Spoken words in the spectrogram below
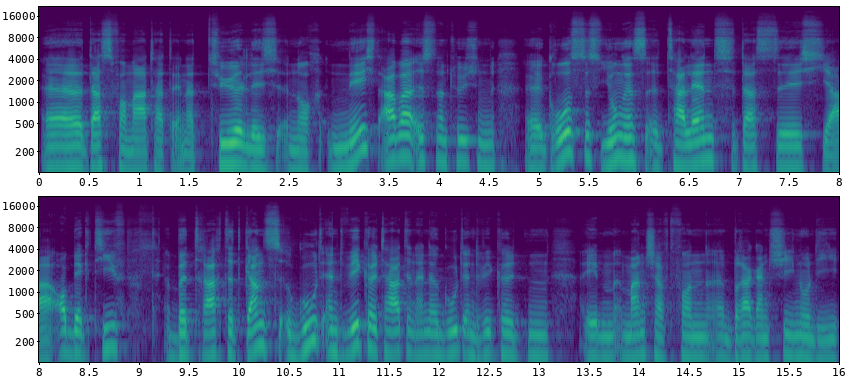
Äh, das Format hat er natürlich noch nicht, aber ist natürlich ein großes, junges Talent, das sich ja objektiv betrachtet ganz gut entwickelt hat in einer gut entwickelten eben Mannschaft von äh, Bragantino, die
